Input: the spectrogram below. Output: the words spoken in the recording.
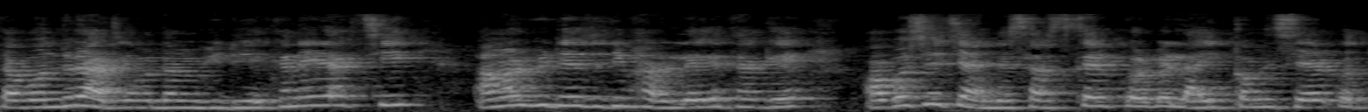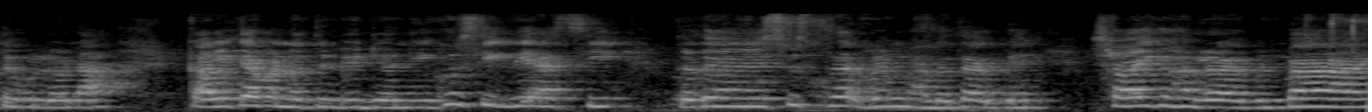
তা বন্ধুরা, আজকের মতো আমি ভিডিও এখানেই রাখছি। আমার ভিডিও যদি ভালো লেগে থাকে, অবশ্যই চ্যানেলটা সাবস্ক্রাইব করবে লাইক কমেন্ট শেয়ার করতে ভুলো না। কালকে আবার নতুন ভিডিও নিয়ে খুব শীঘ্রই আসছি। ততক্ষণ সুস্থ থাকবেন, ভালো থাকবেন। সবাইকে ভালো রাখবেন। বাই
